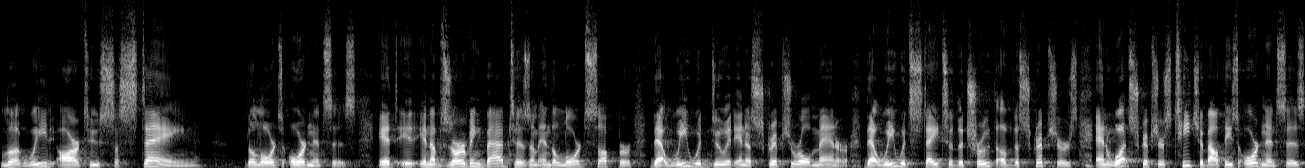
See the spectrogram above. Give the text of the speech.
Look, we are to sustain the Lord's ordinances. It, it, in observing baptism and the Lord's Supper, that we would do it in a scriptural manner, that we would stay to the truth of the scriptures and what scriptures teach about these ordinances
